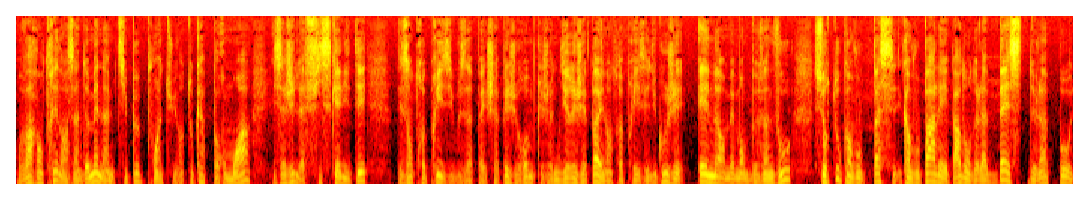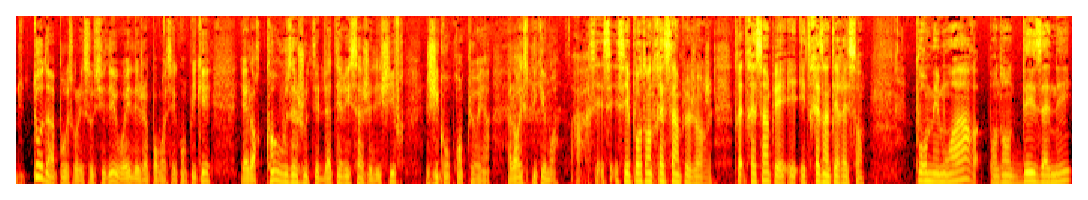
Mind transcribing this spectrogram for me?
on va rentrer dans un domaine un petit peu pointu. En tout cas pour moi, il s'agit de la fiscalité des entreprises. Il vous a pas échappé, Jérôme, que je ne dirigeais pas une entreprise. Et du coup, j'ai énormément besoin de vous, surtout quand vous, passez, quand vous parlez pardon, de la baisse de l'impôt, du taux d'impôt sur les sociétés. Vous voyez, déjà pour moi, c'est compliqué. Et alors, quand vous ajoutez de l'atterrissage et des chiffres, j'y comprends plus rien. Alors, expliquez-moi. Ah, c'est pourtant très simple, Georges. Très, simple et très intéressant. Pour mémoire, pendant des années,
